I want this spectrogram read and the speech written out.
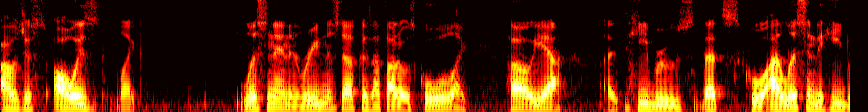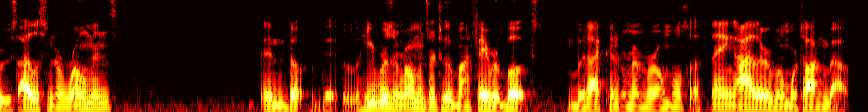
I was just always, like, listening and reading and stuff because I thought it was cool. Like, oh, yeah, uh, Hebrews, that's cool. I listened to Hebrews. I listened to Romans. And the, the Hebrews and Romans are two of my favorite books, but I couldn't remember almost a thing either of them were talking about.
